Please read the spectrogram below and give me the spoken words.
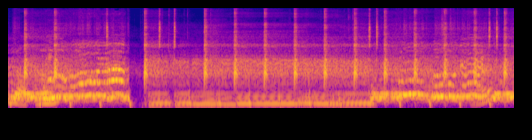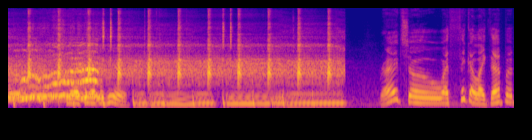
going to wait. Come up with here. Right? So I think I like that, but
